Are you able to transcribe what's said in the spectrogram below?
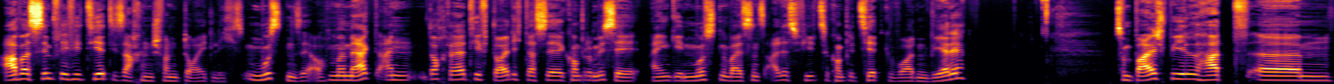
Aber es simplifiziert die Sachen schon deutlich. Mussten sie auch. Man merkt an, doch relativ deutlich, dass sie Kompromisse eingehen mussten, weil sonst alles viel zu kompliziert geworden wäre. Zum Beispiel hat ähm,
